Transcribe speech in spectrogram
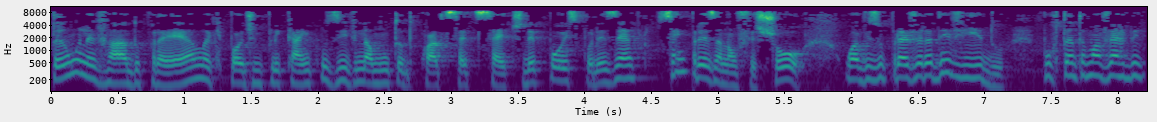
tão elevado para ela que pode implicar inclusive na multa do 477 depois, por exemplo. Se a empresa não fechou, o aviso prévio era devido. Portanto, é uma verba,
